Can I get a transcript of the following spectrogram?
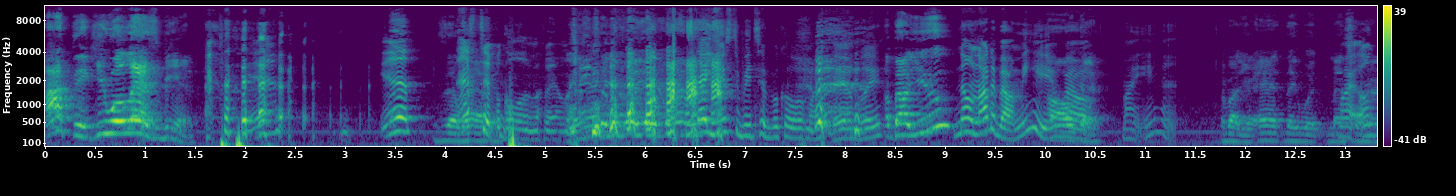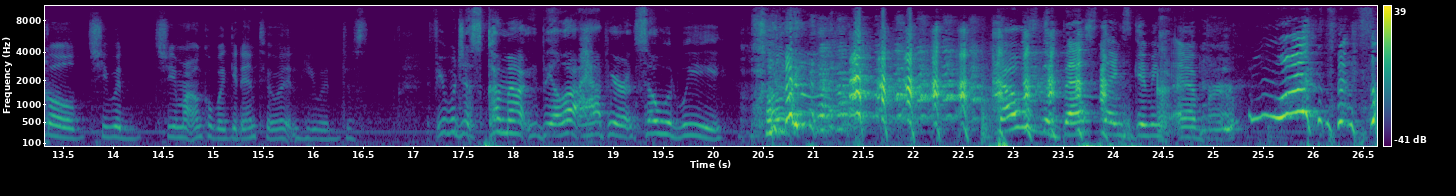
I think you a lesbian. Yeah, yeah. That That's happened? typical in my family. That used to be typical of my family. About you? No, not about me. Oh, about okay. my aunt. About your aunt? They would mess My with her. uncle, she would, she and my uncle would get into it, and he would just, if you would just come out, you'd be a lot happier, and so would we. that was the best Thanksgiving ever. what? And so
